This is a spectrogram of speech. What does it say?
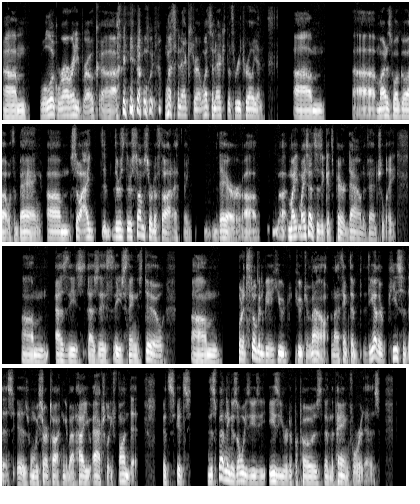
um, well, look, we're already broke. Uh, you know, what's an extra? What's an extra three trillion? Um, uh, might as well go out with a bang. Um, so I there's there's some sort of thought I think there. Uh, my my sense is it gets pared down eventually um, as these as these, these things do. Um, but it's still going to be a huge, huge amount. And I think that the other piece of this is when we start talking about how you actually fund it. It's it's the spending is always easy easier to propose than the paying for it is.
